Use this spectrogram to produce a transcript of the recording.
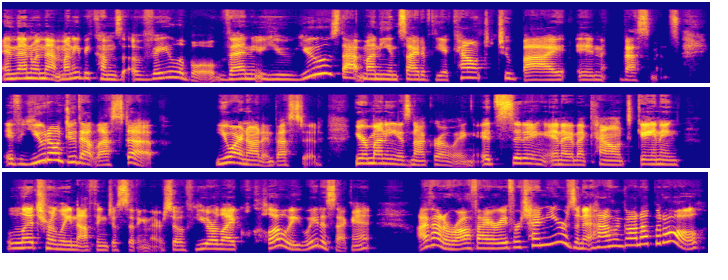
and then when that money becomes available, then you use that money inside of the account to buy investments. If you don't do that last step, you are not invested. Your money is not growing. It's sitting in an account gaining literally nothing just sitting there. So if you're like, Chloe, wait a second, I've had a Roth IRA for 10 years and it hasn't gone up at all.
